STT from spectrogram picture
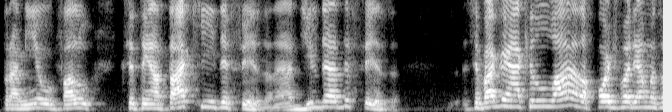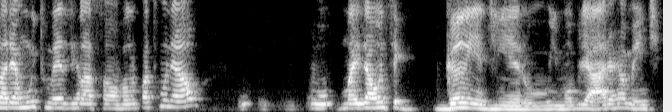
para mim, eu falo que você tem ataque e defesa, né? A dívida é a defesa. Você vai ganhar aquilo lá, ela pode variar, mas varia muito menos em relação ao valor patrimonial, mas é onde você ganha dinheiro imobiliário realmente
